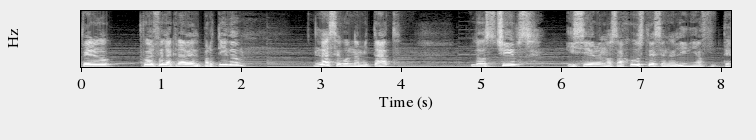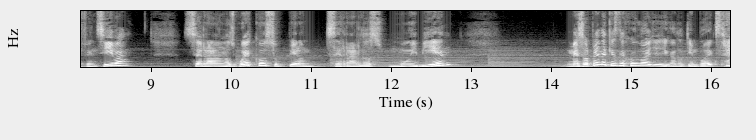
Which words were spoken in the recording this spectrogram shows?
Pero, ¿cuál fue la clave del partido? La segunda mitad. Los Chiefs hicieron los ajustes en la línea defensiva. Cerraron los huecos, supieron cerrarlos muy bien. Me sorprende que este juego haya llegado a tiempo extra.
